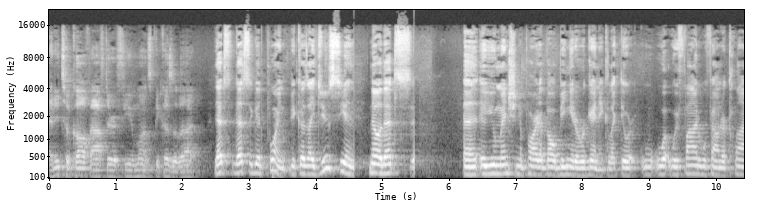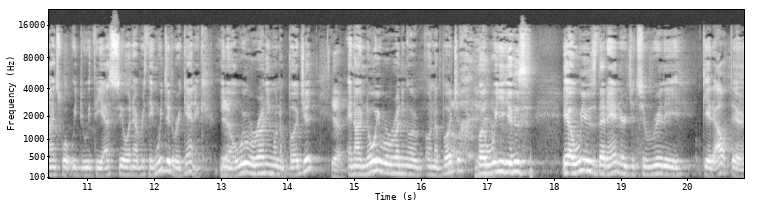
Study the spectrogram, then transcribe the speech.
and it took off after a few months because of that. That's that's a good point because I do see. no, that's uh, you mentioned the part about being it organic. Like were, what we found, we found our clients, what we do with the SEO and everything. We did organic. You yeah. know, we were running on a budget. Yeah. And I know we were running on a budget, oh, but we use, yeah, we use that energy to really get out there.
